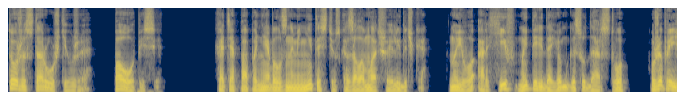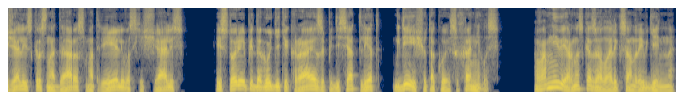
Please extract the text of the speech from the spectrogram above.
Тоже старушки уже, по описи. «Хотя папа не был знаменитостью», — сказала младшая Лидочка, «но его архив мы передаем государству. Уже приезжали из Краснодара, смотрели, восхищались. История педагогики края за 50 лет, где еще такое сохранилось?» «Вам неверно», — сказала Александра Евгеньевна,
